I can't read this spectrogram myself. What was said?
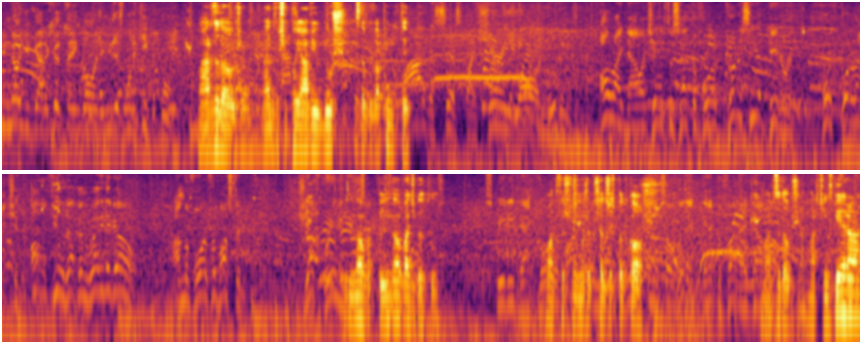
you know you've got a good thing going and you just want to keep it going. Bardzo dobrze. Ledwo się pojawił, już zdobywa punkty. A lot of assists by sharing the ball and moving it. All right, now a chance to set the floor courtesy of Gatorade. Fourth quarter action, all fueled up and ready to go. On the floor for Boston. Jeff Green Pilnowa, pilnować go tu. Łatwo się nie może przedrzeć pod kosz. Bardzo dobrze. Marcin zbiera.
